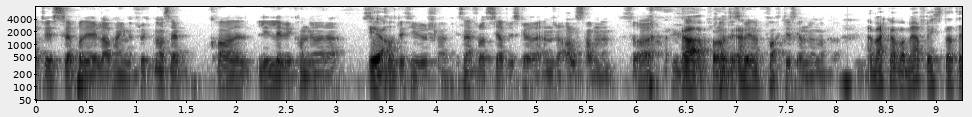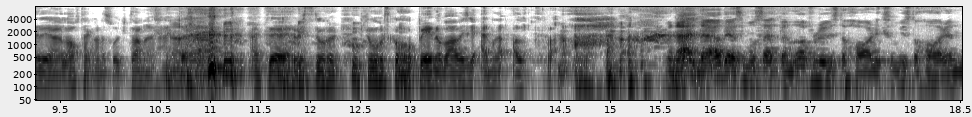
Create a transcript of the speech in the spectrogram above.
at vi ser på de lavhengende fruktene og ser hva lille vi kan gjøre som Ja. faktisk gir utslag, istedenfor å si at vi skal endre alt sammen. Så Ja, for, faktisk, ja. faktisk endre noe. Jeg merker jeg var mer frista til de lavthengende fruktene enn til, hvis noen, noen skal hoppe inn og bare vi skal endre alt. Men det er, det er jo det som også er spennende. da, for Hvis du har, liksom, hvis du har en,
